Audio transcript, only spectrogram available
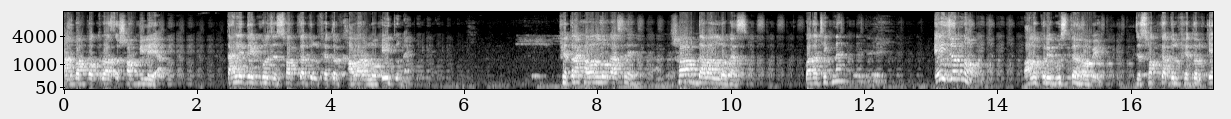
আসবাবপত্র আছে, সব মিলিয়া। তাহলে দেখব যে সৎকাতুল ফেতর খাওয়ার লোকেই তো নাই। ফেতরা খাওয়ার লোক আছে, সব দেওয়ার লোক আছে। কথা ঠিক না? এই জন্য ভালো করে বুঝতে হবে যে সৎকাতুল ফেতর কে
